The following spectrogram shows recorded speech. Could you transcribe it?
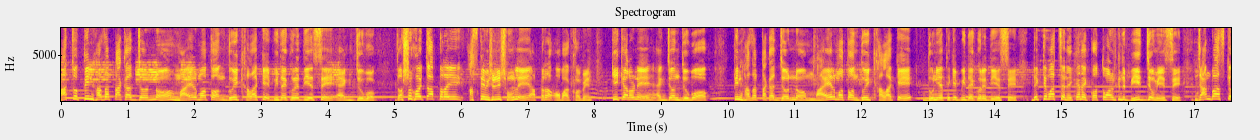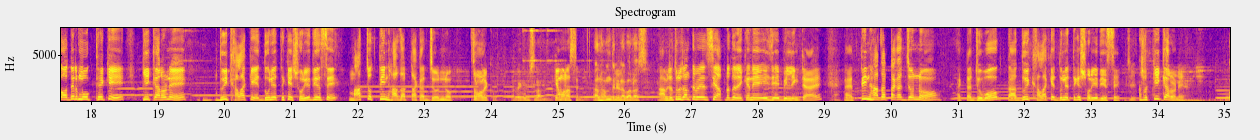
মাত্র তিন হাজার টাকার জন্য মায়ের মতন দুই খালাকে বিদায় করে দিয়েছে এক যুবক। দর্শক, হয়তো আপনারা এই আজকের বিষয়টি শুনলে আপনারা অবাক হবেন। কি কারণে একজন যুবক তিন হাজার টাকার জন্য মায়ের মতন দুই খালাকে দুনিয়া থেকে বিদায় করে দিয়েছে? দেখতে পাচ্ছেন, এখানে কত মানুষ কিন্তু বীজ জমিয়েছে। জানব আজকে ওদের মুখ থেকে কি কারণে দুই খালাকে দুনিয়া থেকে সরিয়ে দিয়েছে মাত্র তিন হাজার টাকার জন্য। আসসালামু আলাইকুম। ওয়ালাইকুম সালাম। কেমন আছেন? আলহামদুলিল্লাহ ভালো আছে। আমি যতটুকু জানতে পেরেছি আপনাদের এখানে এই যে বিল্ডিংটায় তিন হাজার টাকার জন্য একটা যুবক তার দুই খালাকে দুনিয়া থেকে সরিয়ে দিয়েছে। আসলে কি কারণে?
